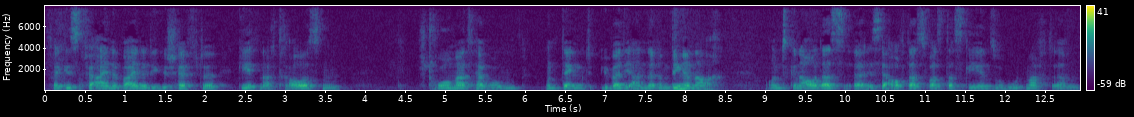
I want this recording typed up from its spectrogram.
vergisst für eine Weile die Geschäfte, geht nach draußen, stromert herum und denkt über die anderen Dinge nach. Und genau das äh, ist ja auch das, was das Gehen so gut macht, ähm,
